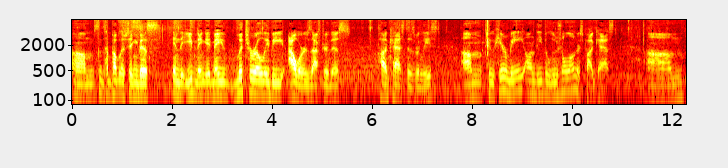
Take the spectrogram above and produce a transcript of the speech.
Um, since I'm publishing this in the evening, it may literally be hours after this podcast is released um, to hear me on the Delusional Owners podcast. Um,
